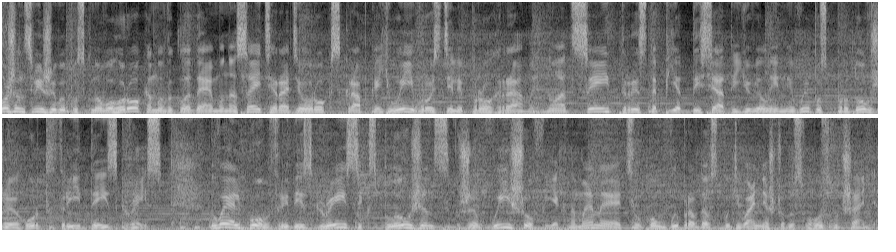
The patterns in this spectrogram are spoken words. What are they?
Кожен свіжий випуск нового року ми викладаємо на сайті radiorocks.ua в розділі програми. Ну а цей 350-й ювілейний випуск продовжує гурт Three Days Grace. Новий альбом Three Days Grace Explosions вже вийшов, як на мене, цілком виправдав сподівання щодо свого звучання.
